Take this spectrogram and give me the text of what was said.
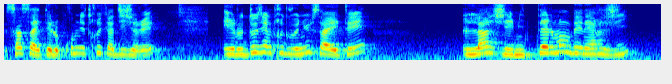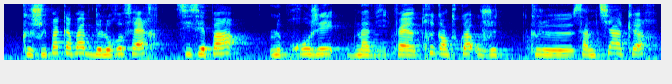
Ça, ça a été le premier truc à digérer. Et le deuxième truc venu, ça a été là, j'ai mis tellement d'énergie que je suis pas capable de le refaire si c'est pas le projet de ma vie. Enfin, un truc en tout cas où je, que ça me tient à cœur.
